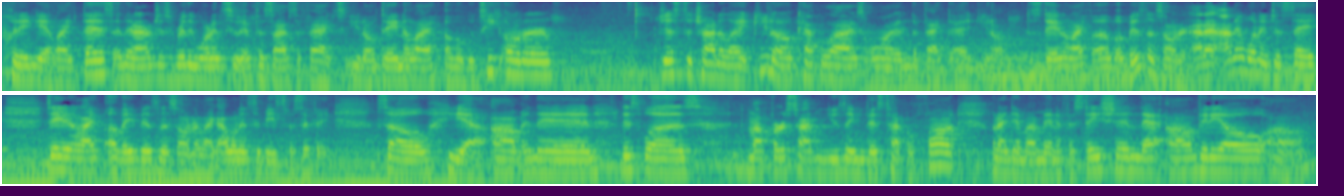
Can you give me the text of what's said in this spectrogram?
putting it like this. And then I just really wanted to emphasize the fact, you know, day in the life of a boutique owner just to try to like you know capitalize on the fact that you know this day in the life of a business owner. And I, I didn't want to just say day in the life of a business owner. Like I wanted to be specific. So yeah um, and then this was my first time using this type of font when I did my manifestation that um, video um,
